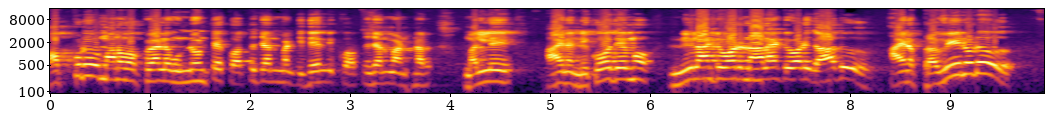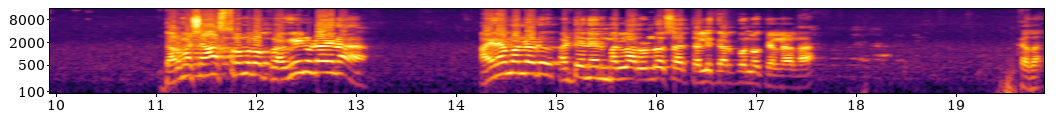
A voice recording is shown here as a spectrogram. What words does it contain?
అప్పుడు మనం ఒకవేళ ఉండి ఉంటే కొత్త జన్మ అంటే ఇదేంది కొత్త జన్మ అంటున్నారు. మళ్ళీ ఆయన నికోదేమో నీలాంటి వాడు నాలాంటి వాడు కాదు. ఆయన ప్రవీణుడు. ధర్మశాస్త్రంలో ప్రవీణుడు ఆయన ఆయన ఏమన్నాడు అంటే నేను మళ్ళా రెండోసారి తల్లి గర్భంలోకి వెళ్ళాలా? కదా.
